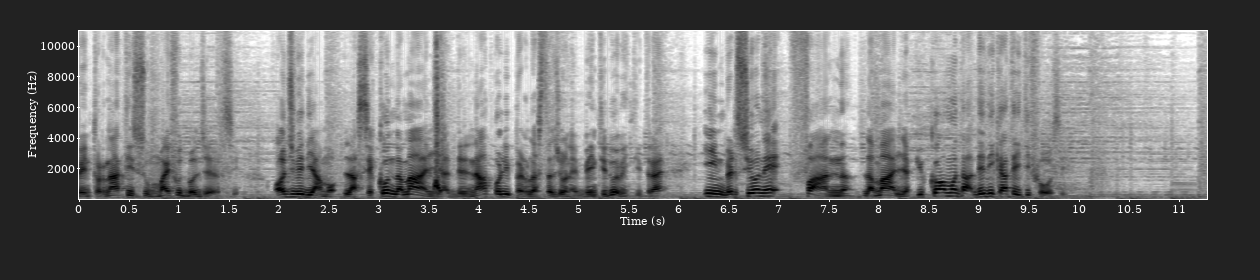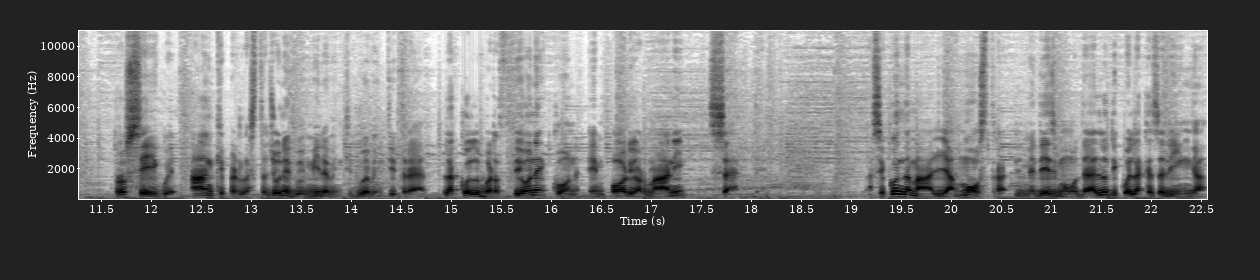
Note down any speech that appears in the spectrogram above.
bentornati su MyFootballJersey. Oggi vediamo la seconda maglia del Napoli per la stagione 22-23 in versione fan, la maglia più comoda dedicata ai tifosi. Prosegue anche per la stagione 2022-23 la collaborazione con Emporio Armani 7. La seconda maglia mostra il medesimo modello di quella casalinga.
